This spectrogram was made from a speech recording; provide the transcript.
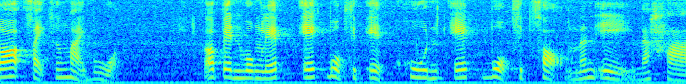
ก็ใส่เครื่องหมายบวก ก็เป็นวงเล็บ x บวก 11 คูณ x บวก 12 นั่นเองนะคะ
